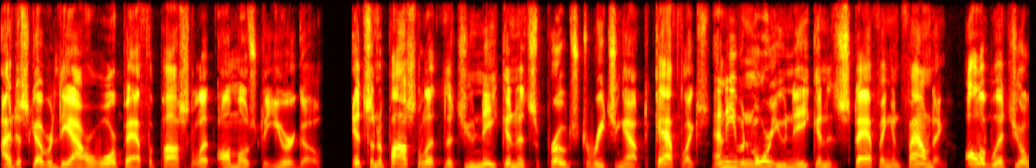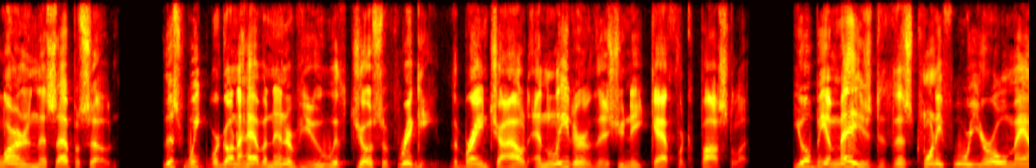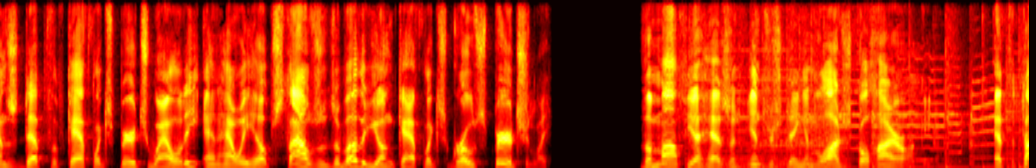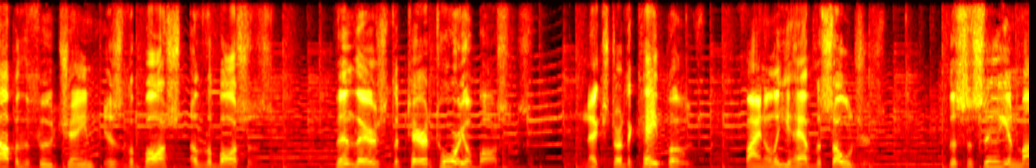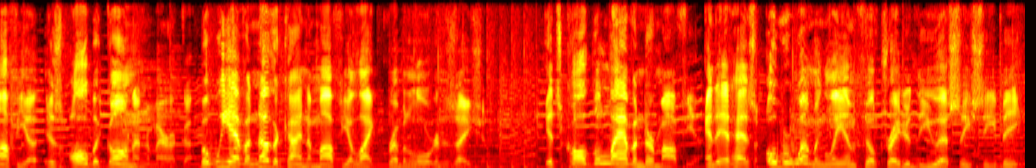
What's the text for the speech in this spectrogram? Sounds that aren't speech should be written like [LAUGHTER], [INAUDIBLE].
I discovered the Our Warpath apostolate almost a year ago. It's an apostolate that's unique in its approach to reaching out to Catholics, and even more unique in its staffing and founding, all of which you'll learn in this episode. This week we're going to have an interview with Joseph Rigi, the brainchild and leader of this unique Catholic apostolate. You'll be amazed at this 24 year old man's depth of Catholic spirituality and how he helps thousands of other young Catholics grow spiritually. The Mafia has an interesting and logical hierarchy. At the top of the food chain is the boss of the bosses. Then there's the territorial bosses. Next are the capos. Finally, you have the soldiers. The Sicilian mafia is all but gone in America, but we have another kind of mafia like criminal organization. It's called the Lavender Mafia, and it has overwhelmingly infiltrated the USCCB.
